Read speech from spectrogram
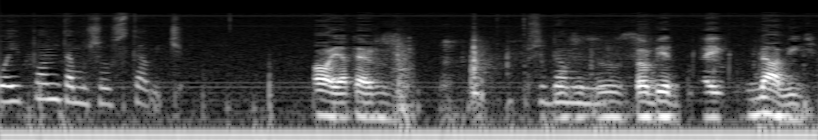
Waypointa muszę ustawić. O, ja też Przy domu. muszę sobie tutaj zdawić.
